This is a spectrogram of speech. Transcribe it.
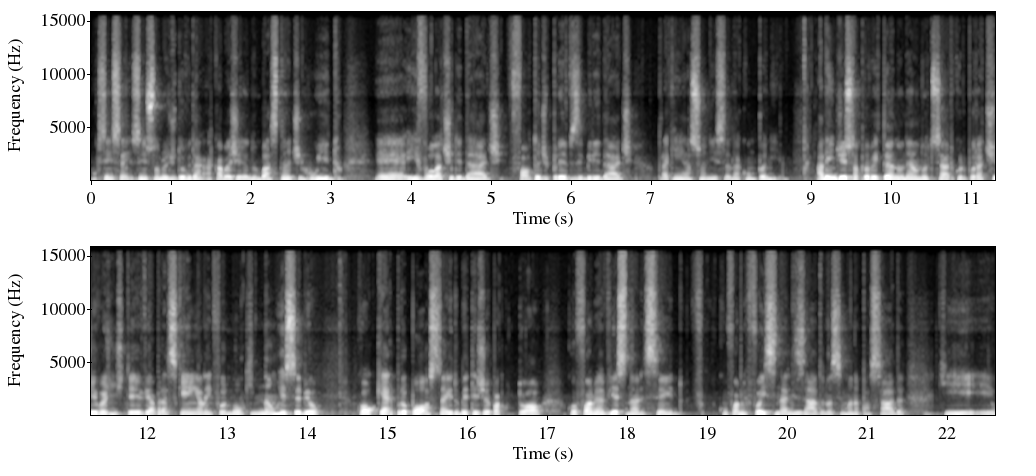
o que sem, sem sombra de dúvida acaba gerando bastante ruído é, e volatilidade, falta de previsibilidade para quem é acionista da companhia. Além disso, aproveitando né, o noticiário corporativo, a gente teve a Braskem, ela informou que não recebeu qualquer proposta aí do BTG Pactual, conforme havia sinalizado, conforme foi sinalizado na semana passada que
